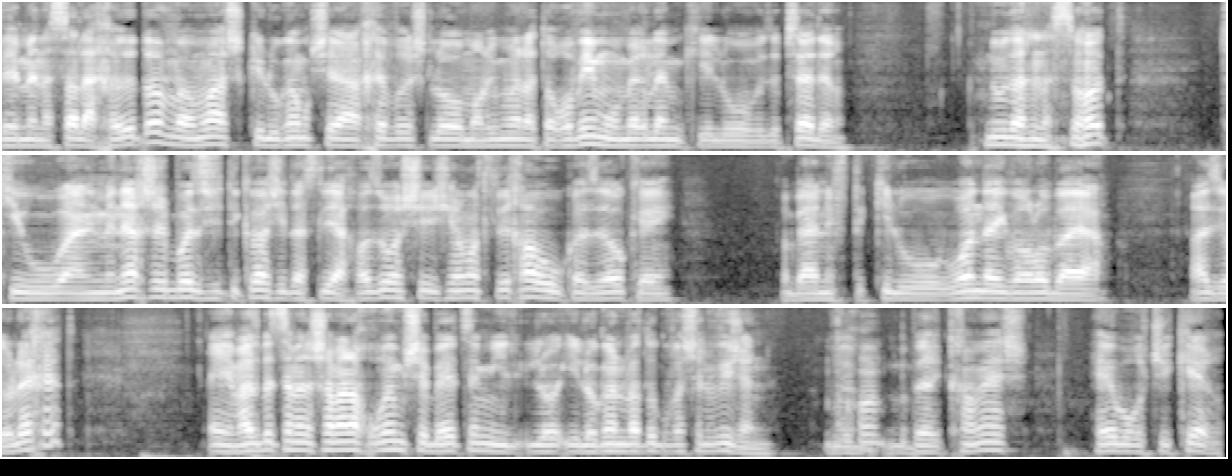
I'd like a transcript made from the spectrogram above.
ומנסה להחיות אותו, וממש כאילו גם כשהחבר'ה שלו מרימים עליה את הרובים, הוא אומר להם כאילו, זה בסדר, תנו לה לנסות, כי הוא, אני מניח שיש בו איזושהי תקווה שהיא תצליח. אז הוא רואה שהיא לא מצליחה, הוא כזה, אוקיי, הבעיה נפת... כאילו, וונדה היא כבר לא בעיה. אז היא הולכת, אה, ואז בעצם שם אנחנו רואים שבעצם היא לא, היא לא גנבה את הגופה של ויז'ן. נכון. בפרק 5, היוורד שיקר.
